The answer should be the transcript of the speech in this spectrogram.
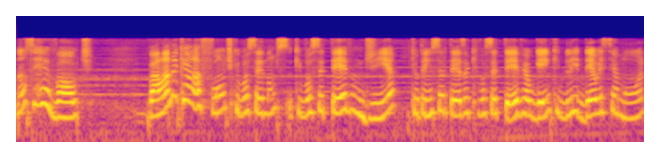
não se revolte. Vá lá naquela fonte que você não que você teve um dia, que eu tenho certeza que você teve alguém que lhe deu esse amor,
